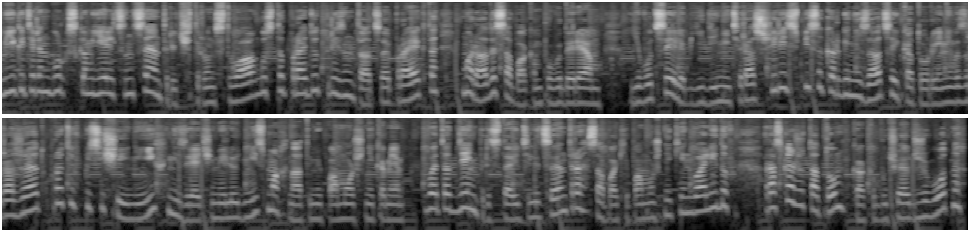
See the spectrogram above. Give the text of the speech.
В Екатеринбургском Ельцин-центре 14 августа пройдет презентация проекта «Мы рады собакам-поводырям». Его цель – объединить и расширить список организаций, которые не возражают против посещения их незрячими людьми с мохнатыми помощниками. В этот день представители центра «Собаки-помощники инвалидов» расскажут о том, как обучают животных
